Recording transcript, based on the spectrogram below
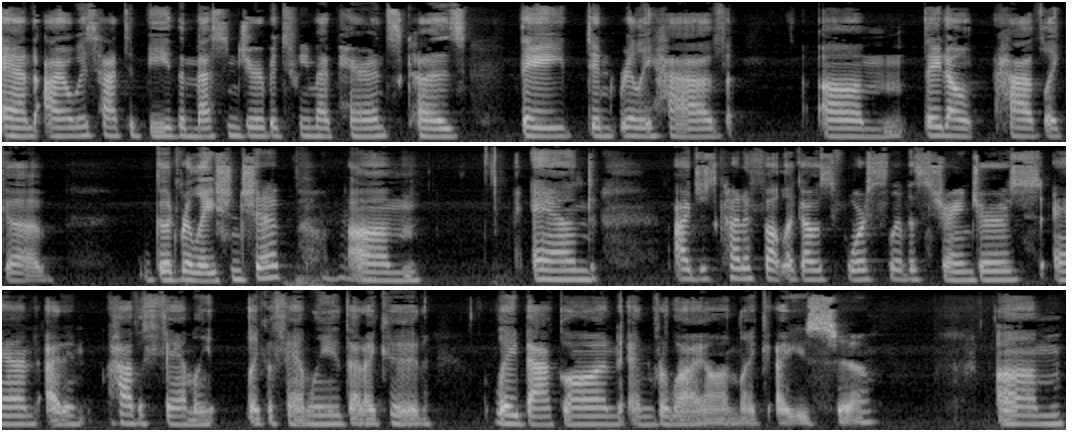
And I always had to be the messenger between my parents because they didn't really have um, they don't have like a good relationship. Mm-hmm. um, and i just kind of felt like i was forced to live with strangers and i didn't have a family like a family that i could lay back on and rely on like i used to. Um,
